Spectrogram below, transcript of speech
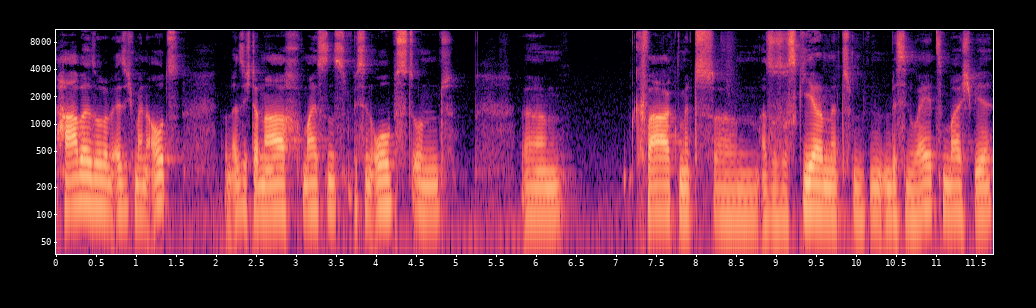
habe, so, dann esse ich meine Oats. Dann esse ich danach meistens ein bisschen Obst und ähm, Quark mit, ähm, also so Skier mit, mit, ein bisschen Whey zum Beispiel.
